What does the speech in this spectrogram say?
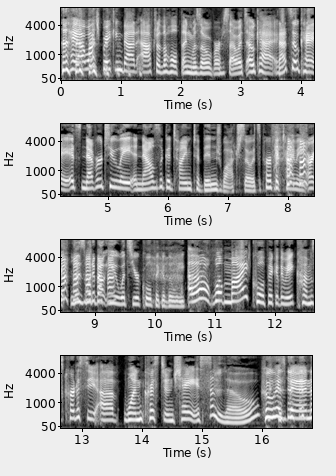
hey, I watched Breaking Bad after the whole thing was over. So it's okay. That's okay. It's never too late. And now's a good time to binge watch. So it's perfect timing. All right, Liz, what about you? What's your cool pick of the week? Oh, well, my cool pick of the week comes courtesy of one Kristen Chase. Hello. Who has been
